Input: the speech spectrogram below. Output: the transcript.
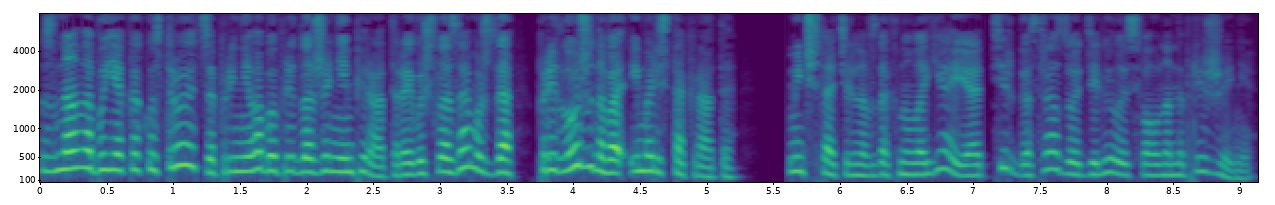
Знала бы я, как устроиться, приняла бы предложение императора и вышла замуж за предложенного им аристократа. Мечтательно вздохнула я, и от Тирга сразу отделилась волна напряжения.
